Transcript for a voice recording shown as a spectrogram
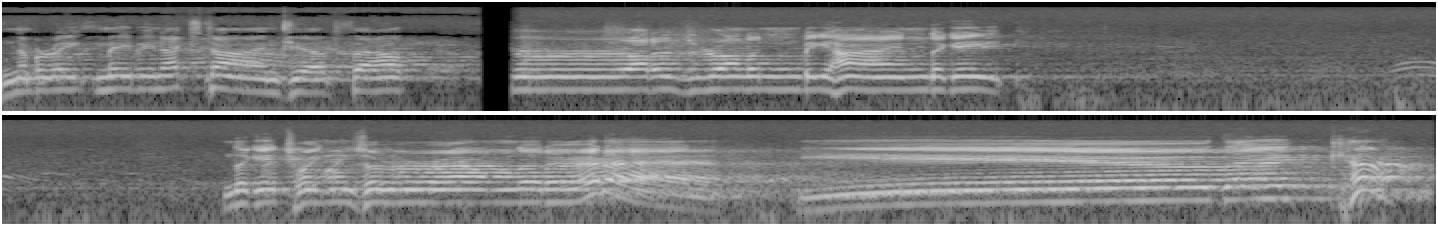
Number eight, maybe next time, Jeff Fout. Trotters running behind the gate. The gate swings around the turn and here they come.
